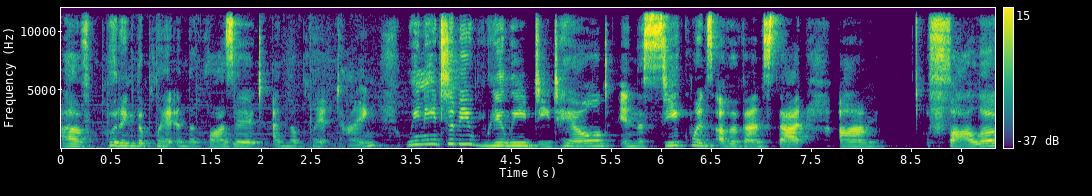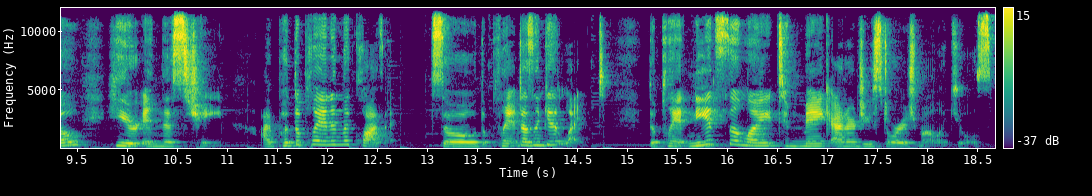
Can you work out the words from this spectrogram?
of putting the plant in the closet and the plant dying, we need to be really detailed in the sequence of events that um, follow here in this chain. I put the plant in the closet, so the plant doesn't get light. The plant needs the light to make energy storage molecules.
